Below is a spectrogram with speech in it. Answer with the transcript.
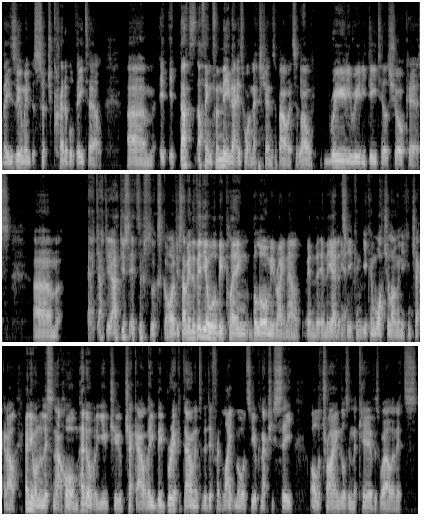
they zoom into such credible detail um it, it that's i think for me that is what next gen's about it's Yeah. Really really detailed showcase um I, I- I just it just looks gorgeous. I mean, the video will be playing below me right now in the in the edit, so you can you can watch along and you can check it out. Anyone who listen at home, head over to YouTube, check it out. They they break it down into the different light modes, so you can actually see all the triangles in the cave as well. And it's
